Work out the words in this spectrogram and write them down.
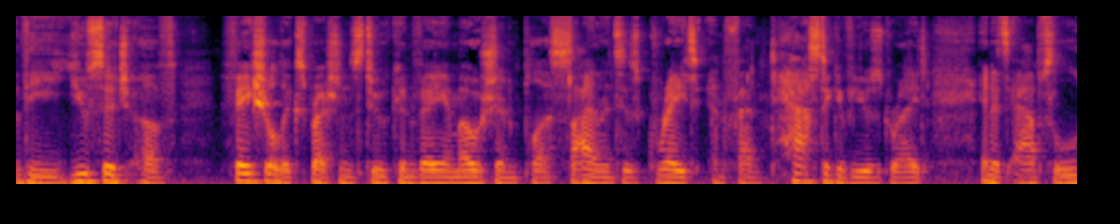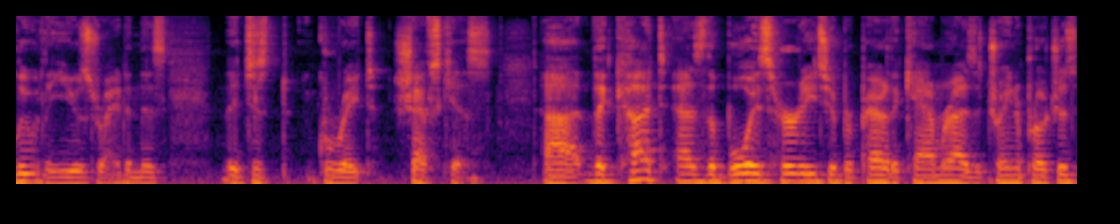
The usage of facial expressions to convey emotion plus silence is great and fantastic if used right, and it's absolutely used right in this. It's just great. Chef's kiss. Uh, the cut as the boys hurry to prepare the camera as the train approaches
